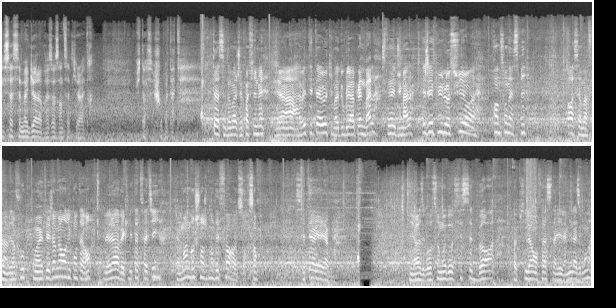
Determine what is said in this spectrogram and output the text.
Et ça c'est ma gueule après 67 km. Putain c'est chaud patate. Putain c'est dommage j'ai pas filmé. J'ai un VTTE qui m'a doublé à pleine balle. C'était du mal. Et j'ai pu le suivre, prendre son aspi. Oh ça m'a fait un bien fou. Je m'en étais jamais rendu compte avant. Mais là avec l'état de fatigue, le moindre changement d'effort se ressent. C'était agréable. Il reste grosso modo 6-7 bords. Papy là en face, là, il a mis la seconde.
